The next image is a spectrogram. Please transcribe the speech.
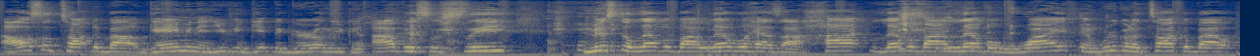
I also talked about gaming, and you can get the girl, and you can obviously see Mr. Level by Level has a hot level by level wife, and we're going to talk about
